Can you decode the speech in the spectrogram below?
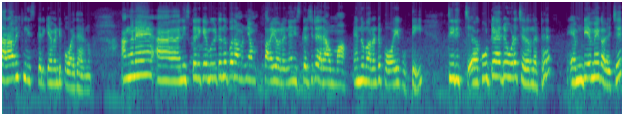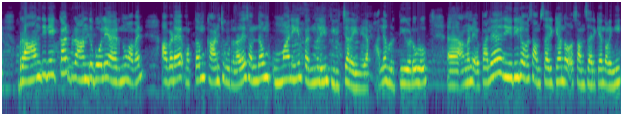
തറാവിക്ക് നിസ്കരിക്കാൻ വേണ്ടി പോയതായിരുന്നു. അങ്ങനെ നിസ്കരിക്കാൻ വീട്ടിൽ നിന്ന് ഇപ്പോൾ ഞാൻ പറയുമല്ലോ ഞാൻ നിസ്കരിച്ചിട്ട് വരാം ഉമ്മ എന്ന് പറഞ്ഞിട്ട് പോയ കുട്ടി തിരിച്ച് കൂട്ടുകാരുടെ കൂടെ ചേർന്നിട്ട് എം ഡി എം എ കഴിച്ച് ഭ്രാന്തിനേക്കാൾ ഭ്രാന്ത് പോലെയായിരുന്നു അവൻ അവിടെ മൊത്തം കാണിച്ചു കൂട്ടുന്നത്. അതായത് സ്വന്തം ഉമ്മാനെയും പെങ്ങളെയും തിരിച്ചറിയുന്നില്ല. പല വൃത്തികേടുകളും അങ്ങനെ പല രീതിയിലും അവൻ സംസാരിക്കാൻ സംസാരിക്കാൻ തുടങ്ങി.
